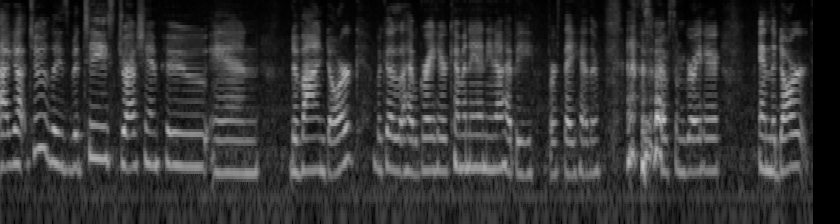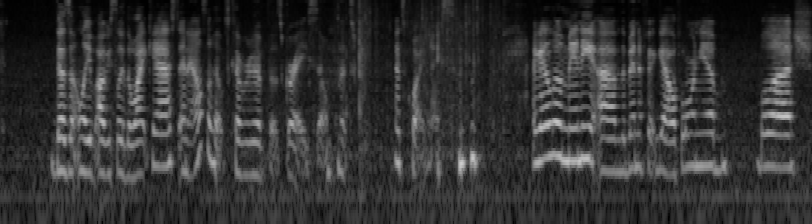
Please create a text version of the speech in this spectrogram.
I got two of these Batiste dry shampoo and Divine Dark because I have gray hair coming in, you know, happy birthday Heather. so I have some gray hair. And the dark doesn't leave obviously the white cast and it also helps cover up those grays. So that's that's quite nice. I got a little mini of the Benefit California blush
